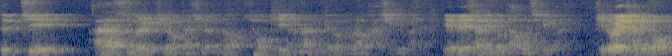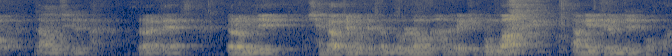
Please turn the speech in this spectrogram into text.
늦지 않았음을 기억하시면서 속히 하나님께로 돌아가시기 바래요. 예배 자리로 나오시기 바래요. 기도의 자리로 나오시길 바래요. 그럴 때 여러분들이 생각지 못했던 놀라운 하늘의 기쁨과 땅의 기름진 복과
